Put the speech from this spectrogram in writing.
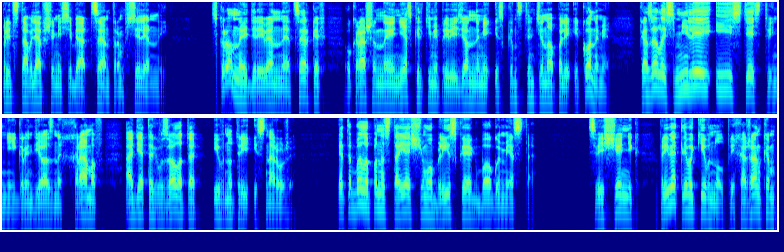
представлявшими себя центром Вселенной. Скромная деревянная церковь, украшенная несколькими привезенными из Константинополя иконами, казалась милей и естественней грандиозных храмов, одетых в золото и внутри, и снаружи. Это было по-настоящему близкое к Богу место. Священник приветливо кивнул прихожанкам,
